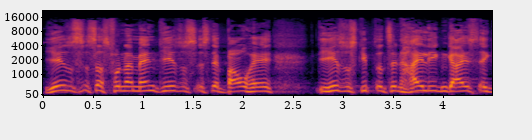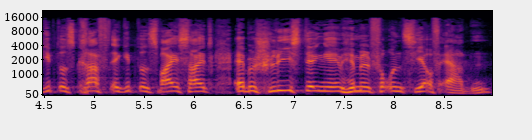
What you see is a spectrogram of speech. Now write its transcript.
Jesus ist das Fundament, Jesus ist der Bauherr. Jesus gibt uns den Heiligen Geist, er gibt uns Kraft, er gibt uns Weisheit, er beschließt Dinge im Himmel für uns hier auf Erden.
